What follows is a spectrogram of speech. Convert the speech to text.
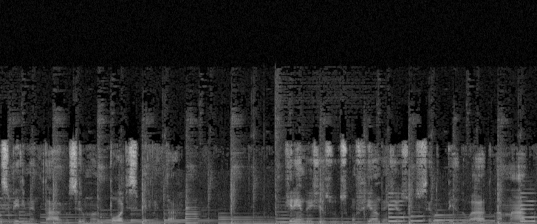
experimentável, o ser humano pode experimentar. Crendo em Jesus, confiando em Jesus, sendo perdoado, amado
